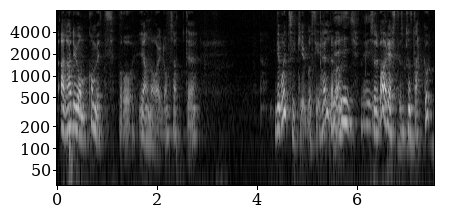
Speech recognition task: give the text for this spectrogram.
alla hade ju omkommit på januari då, så att eh, det var inte så kul att se heller. Va? Nej, nej. Så det var rester som stack upp.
